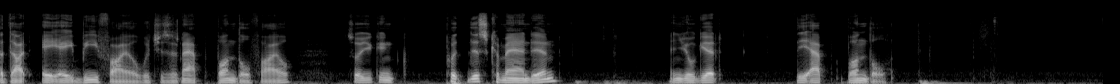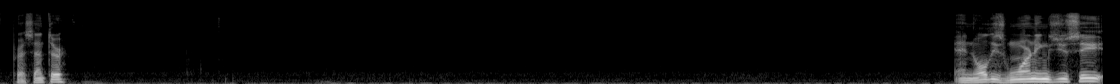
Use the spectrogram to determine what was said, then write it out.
a .aab file, which is an app bundle file. So you can put this command in and you'll get the app bundle. Press enter. And all these warnings you see,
